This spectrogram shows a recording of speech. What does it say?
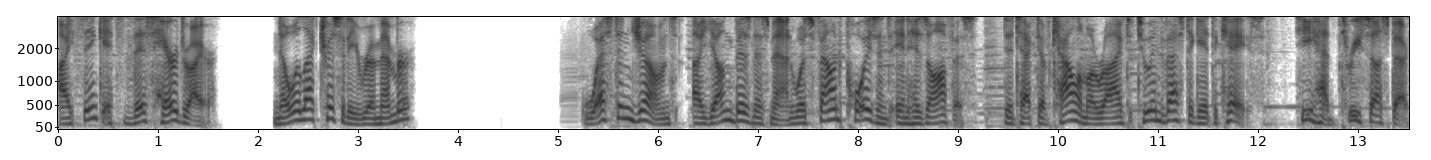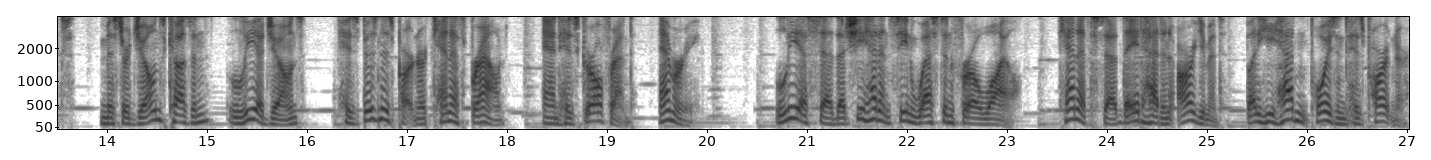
I think it's this hairdryer. No electricity, remember? Weston Jones, a young businessman, was found poisoned in his office. Detective Callum arrived to investigate the case. He had three suspects Mr. Jones' cousin, Leah Jones, his business partner, Kenneth Brown, and his girlfriend, Emery. Leah said that she hadn't seen Weston for a while. Kenneth said they'd had an argument, but he hadn't poisoned his partner.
